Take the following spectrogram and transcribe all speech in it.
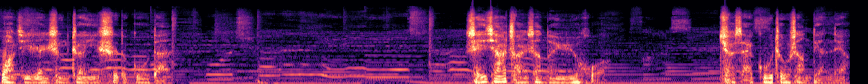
忘记人生这一世的孤单。谁家船上的渔火，却在孤舟上点亮？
